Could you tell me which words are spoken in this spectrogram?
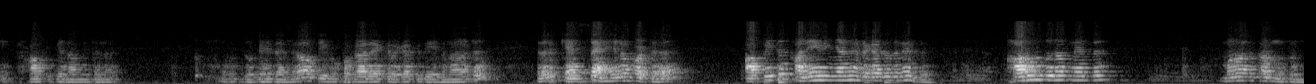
එක් හපු කෙනා මෙතන මොකද දුක හිතන්නේ අපි උපකාරයක් කරගත්ත දේශනාවට. ඒතර කැස්ස ඇහෙනකොට අපිට කනේ විඤ්ඤාණය හටගත්තද නැද්ද? කරුණු තුනක් නැද්ද? මොනවද කරුණු තුන?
